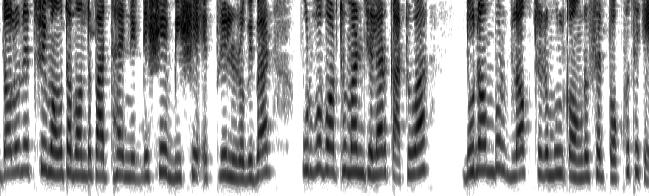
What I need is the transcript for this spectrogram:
দলনেত্রী মমতা বন্দ্যোপাধ্যায়ের নির্দেশে বিশে এপ্রিল রবিবার পূর্ব বর্ধমান জেলার কাটোয়া দু নম্বর ব্লক তৃণমূল কংগ্রেসের পক্ষ থেকে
